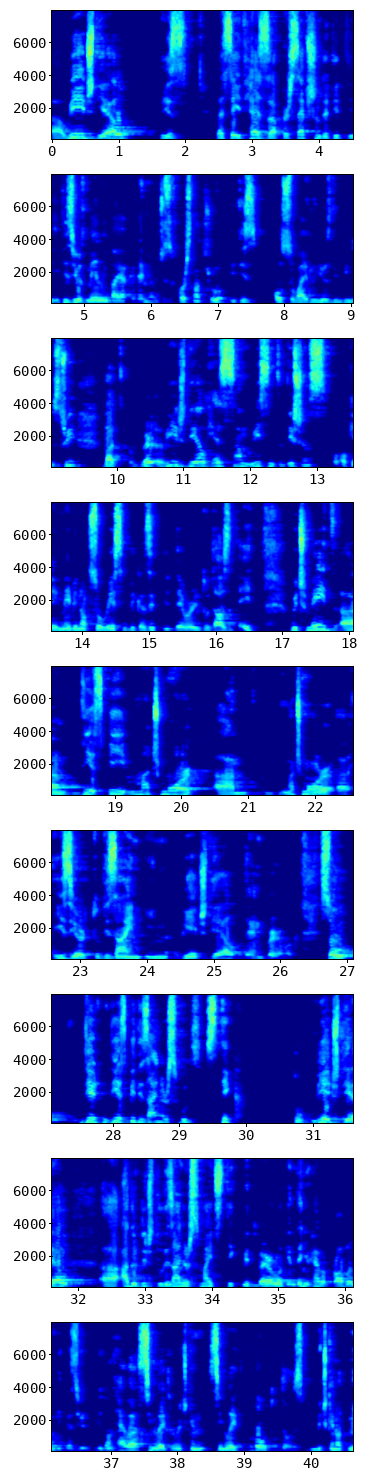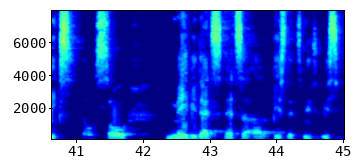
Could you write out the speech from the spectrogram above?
Uh, VHDL is, let's say it has a perception that it, it is used mainly by academia, which is of course not true. It is also widely used in the industry. But VHDL has some recent additions, okay, maybe not so recent because it, they were in 2008, which made um, DSP much more um, much more uh, easier to design in VHDL than Verilog. So DSP designers would stick to VHDL, uh, other digital designers might stick with Verilog, and then you have a problem because you, you don't have a simulator which can simulate both of those, which cannot mix those. So maybe that's, that's a, piece that's missing.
